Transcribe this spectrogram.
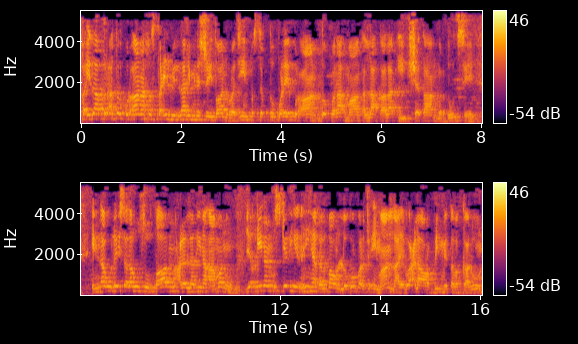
فَإِذَا قَرَأْتَ الْقُرْآنَ فَاسْتَعِذْ بِاللَّهِ مِنَ الشَّيْطَانِ الرَّجِيمِ پس جب تو پڑھے قرآن تو پناہ مانگ اللہ تعالیٰ کی شیطان مردود سے۔ اِنَّهُ لَيْسَ لَهُ سُلْطَانٌ عَلَى الَّذِينَ آمَنُوا۔ یقیناً اس کے لیے نہیں ہے غلبہ ان لوگوں پر جو ایمان لائے۔ وَعَلَى رَبِّهِمْ يَتَوَكَّلُونَ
